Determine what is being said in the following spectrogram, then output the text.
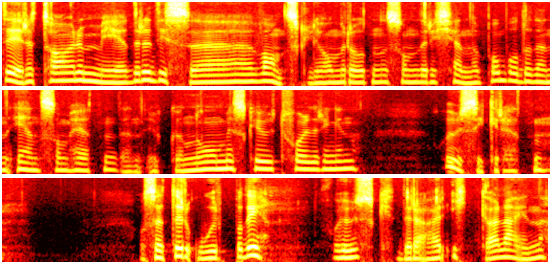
dere tar med dere disse vanskelige områdene som dere kjenner på, både den ensomheten, den økonomiske utfordringen og usikkerheten, og setter ord på de, for husk, dere er ikke aleine.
